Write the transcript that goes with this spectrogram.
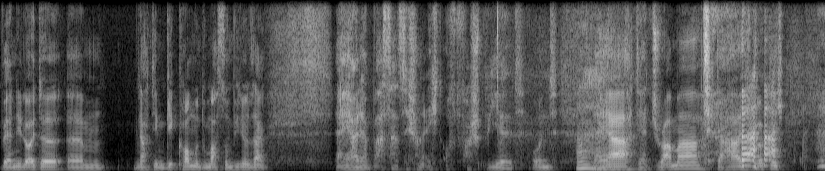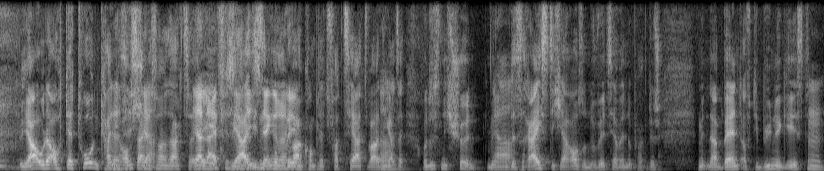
werden die Leute ähm, nach dem Gig kommen und du machst so ein Video und sagen, naja, der Bass hat sich schon echt oft verspielt. Und Ah. naja, der Drummer, da ist wirklich. Ja, oder auch der Ton kann ja, Ja, auch sein, sicher. dass man sagt, so, Ja, ey, live ist ja die Sängerin Riesenproblem. war komplett verzerrt, war die ganze Zeit. Und das ist nicht schön. Ja. Das reißt dich ja raus. Und du willst ja, wenn du praktisch mit einer Band auf die Bühne gehst Hm.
